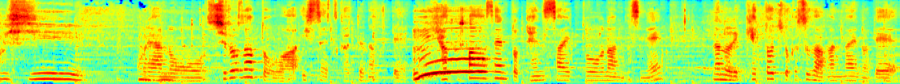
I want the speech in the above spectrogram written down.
美味しい。これあの白砂糖は一切使ってなくてうん。100%天才糖なんですねなので血糖値とかすぐ上がらないので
